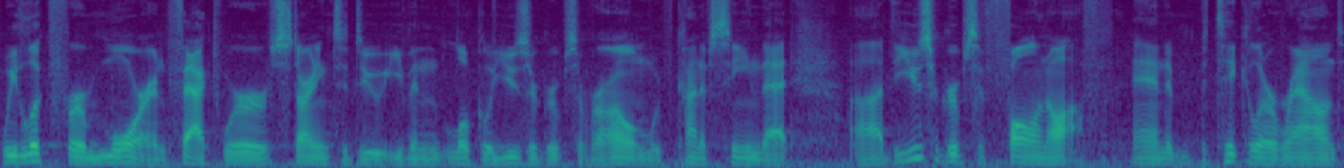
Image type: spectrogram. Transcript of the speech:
we look for more. In fact, we're starting to do even local user groups of our own. We've kind of seen that uh, the user groups have fallen off, and in particular around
